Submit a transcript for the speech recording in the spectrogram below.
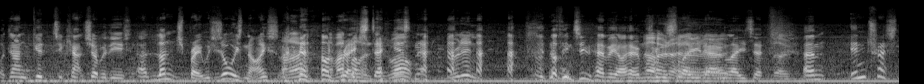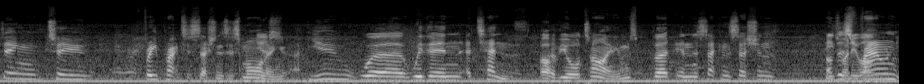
Well, Dan, good to catch up with you. Uh, lunch break, which is always nice I know, on I've had race lunch day, as well. isn't it? Brilliant. Nothing too heavy, I hope, No, to no, slow no, you down later. Um, interesting to free practice sessions this morning. Yes. You were within a tenth Oh. of your times, but in the second session, I've just found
